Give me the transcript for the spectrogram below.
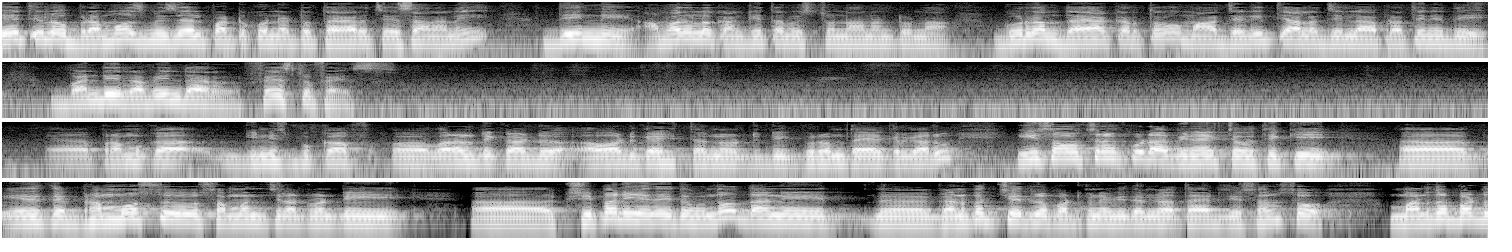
చేతిలో బ్రహ్మోస్ మిజైల్ పట్టుకున్నట్టు తయారు చేశానని దీన్ని అమరులకు అంకితమిస్తున్నానంటున్న గుర్రం దయాకర్తో మా జగిత్యాల జిల్లా ప్రతినిధి Bandi Ravinder face to face. ప్రముఖ Guinness book of world record award గ్రహీత అయినటువంటి గుర్రం దయాకర్ గారు. ఈ సంవత్సరం కూడా వినాయక చవితికి ఏదైతే బ్రహ్మోస్ సంబంధించినటువంటి క్షిపణి ఏదైతే ఉందో దాన్ని గణపతి చేతిలో పట్టుకునే విధంగా తయారు చేశారు. సో మనతో పాటు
